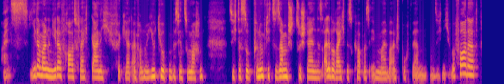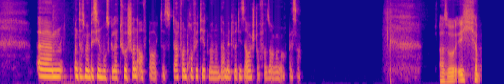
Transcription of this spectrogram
als jeder Mann und jeder Frau ist vielleicht gar nicht verkehrt, einfach nur YouTube ein bisschen zu machen, sich das so vernünftig zusammenzustellen, dass alle Bereiche des Körpers eben mal beansprucht werden und sich nicht überfordert. Ähm, und dass man ein bisschen Muskulatur schon aufbaut. Das, davon profitiert man und damit wird die Sauerstoffversorgung auch besser. Also ich habe,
